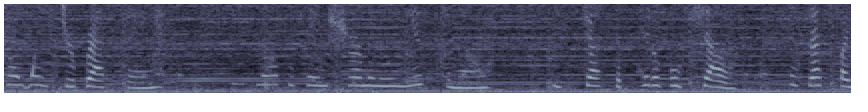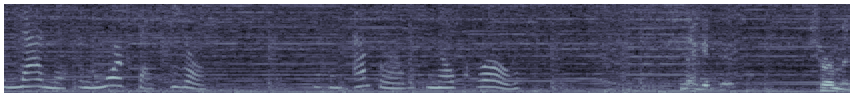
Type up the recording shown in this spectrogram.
Don't waste your breath, Fang. He's not the same Sherman we used to know. He's just a pitiful shell, possessed by madness and warped ideals. He's an emperor with no clothes. Negative. Sherman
